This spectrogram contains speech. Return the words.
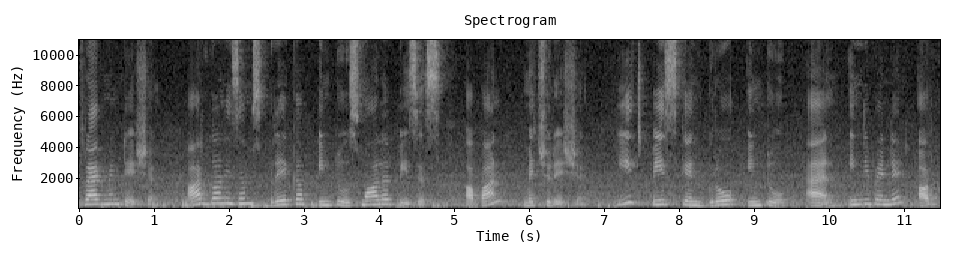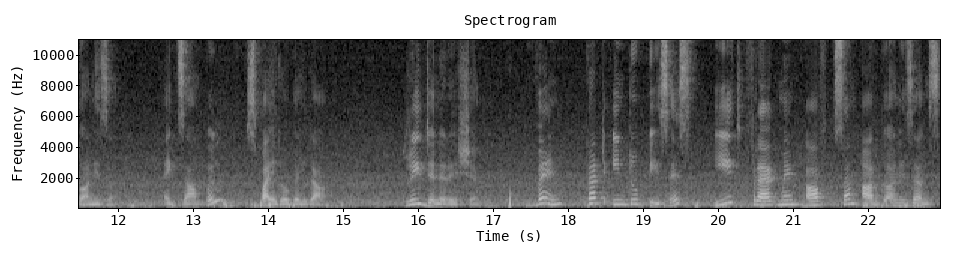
Fragmentation. Organisms break up into smaller pieces upon maturation. Each piece can grow into an independent organism. Example Spirogyra. Regeneration. When cut into pieces, each fragment of some organisms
